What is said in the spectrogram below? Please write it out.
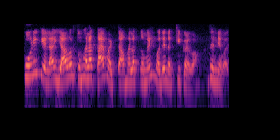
कोणी केला? यावर तुम्हाला काय वाटतं? आम्हाला कमेंटमध्ये नक्की कळवा. धन्यवाद.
